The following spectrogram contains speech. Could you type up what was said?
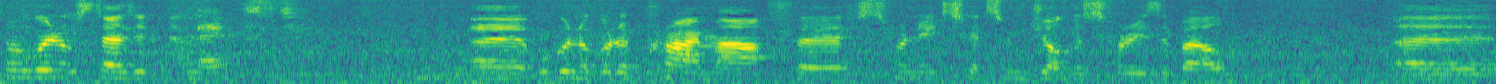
So we're going upstairs next. Uh, we're going to go to Primark first. We need to get some joggers for Isabel. Uh,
